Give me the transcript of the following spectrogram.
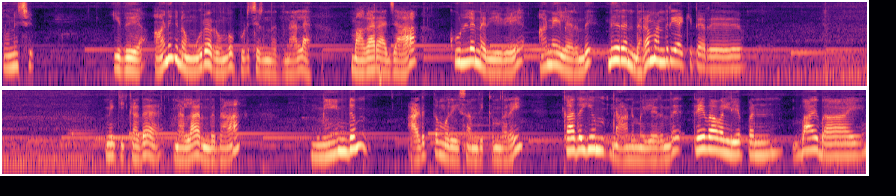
சொன்னுச்சு. இது அணுகுன முறை ரொம்ப பிடிச்சிருந்ததுனால மகாராஜா குள்ள நிறையவே அணையிலிருந்து நிரந்தர மந்திரியாக்கிட்டாரு. இன்னைக்கு கதை நல்லா இருந்ததா? மீண்டும் அடுத்த முறை சந்திக்கும் வரை கதையும் நானுமிலிருந்து ரேவா வல்லியப்பன். பாய் பாய்.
